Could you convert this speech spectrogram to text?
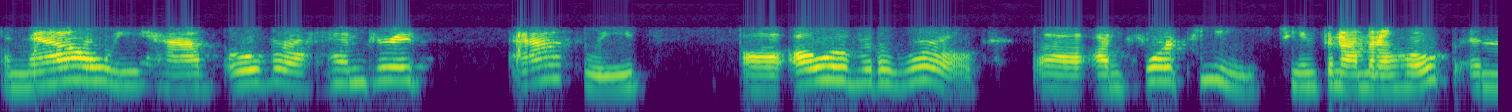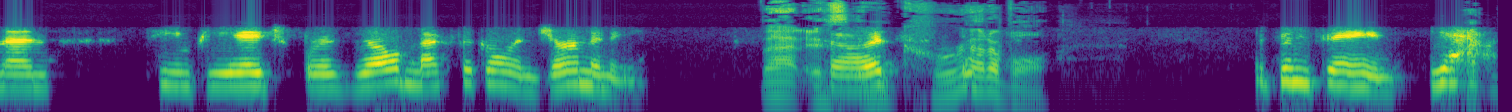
and now we have over a hundred athletes uh, all over the world uh, on four teams: Team Phenomenal Hope, and then Team PH Brazil, Mexico, and Germany. That is so incredible. It's, it's insane. Yeah.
